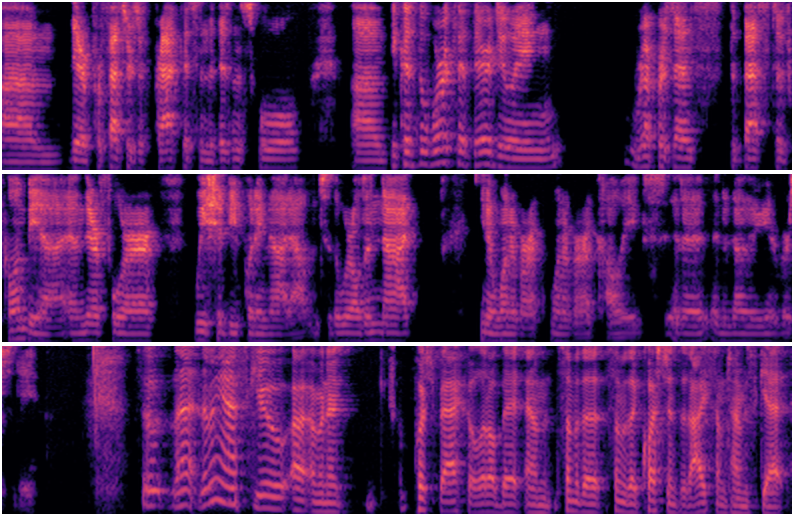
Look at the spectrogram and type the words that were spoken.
um, they're professors of practice in the business school. Um, because the work that they're doing represents the best of Columbia, and therefore we should be putting that out into the world and not you know one of our one of our colleagues at, a, at another university. So that, let me ask you. Uh, I'm going to push back a little bit. Um, some of the some of the questions that I sometimes get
